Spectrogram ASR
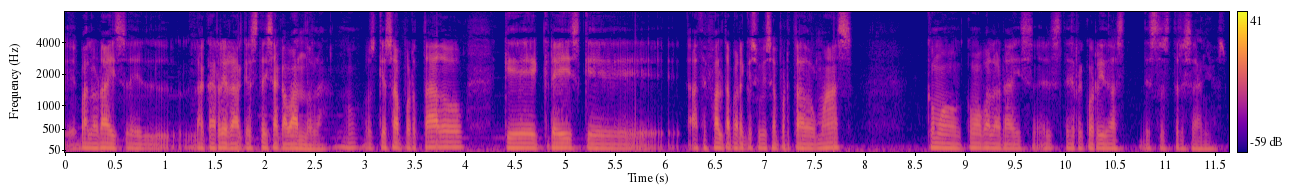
eh, valoráis la carrera que estáis acabándola? ¿no? ¿Os qué os ha aportado? ¿Qué creéis que hace falta para que se hubiese aportado más? ¿Cómo, cómo valoráis este recorrido de estos tres años?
